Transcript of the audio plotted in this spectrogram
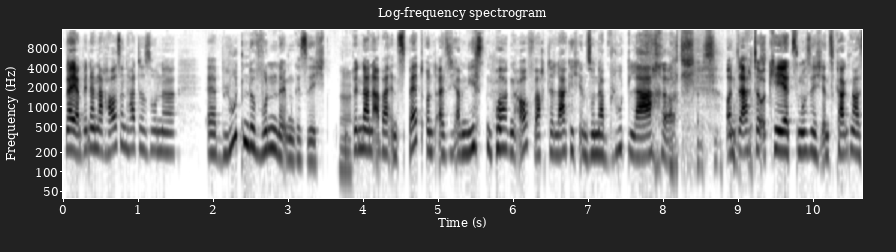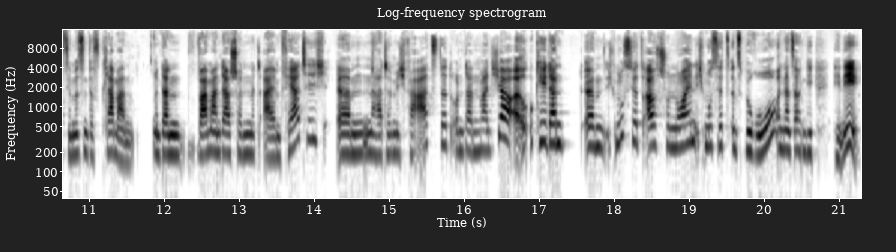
Naja, bin dann nach Hause und hatte so eine äh, blutende Wunde im Gesicht. Bin dann aber ins Bett und als ich am nächsten Morgen aufwachte, lag ich in so einer Blutlache und dachte, okay, jetzt muss ich ins Krankenhaus, die müssen das klammern. Und dann war man da schon mit allem fertig, ähm, hatte mich verarztet und dann meinte ich, ja, äh, okay, dann, ähm, ich muss jetzt aus schon neun, ich muss jetzt ins Büro. Und dann sagten die, nee, nee,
